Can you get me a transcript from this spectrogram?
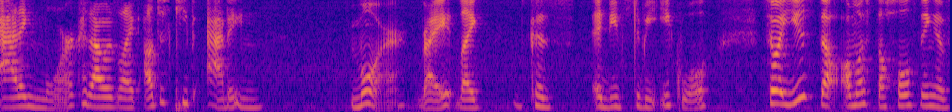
adding more because I was like, I'll just keep adding more, right? Like, because it needs to be equal. So I used the almost the whole thing of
